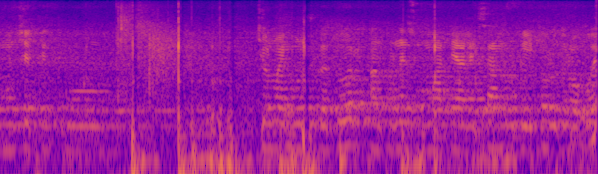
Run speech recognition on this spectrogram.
Vom începe cu cel mai bun jucător, Antonescu Matei Alexandru, viitorul Drogoi.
